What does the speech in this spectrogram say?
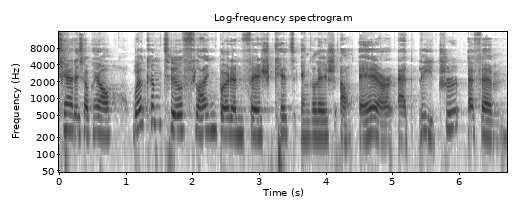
亲爱的小朋友，Welcome to Flying Bird and Fish Kids English on Air at 荔枝 FM，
